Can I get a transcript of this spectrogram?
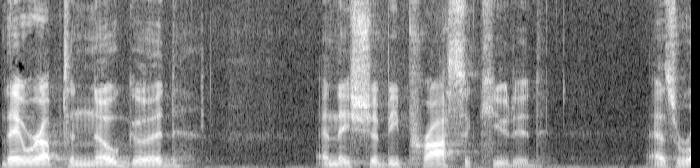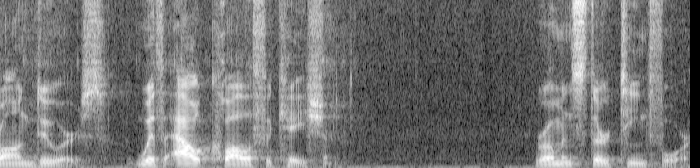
they were up to no good, and they should be prosecuted as wrongdoers without qualification. Romans 13 4.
